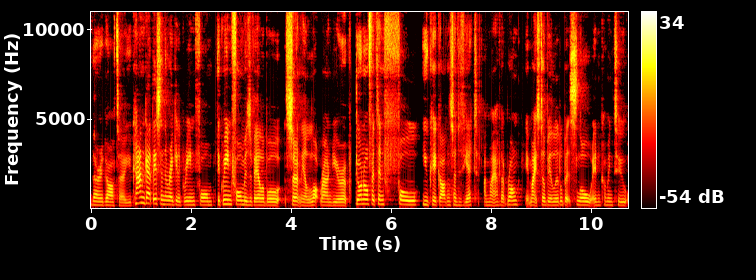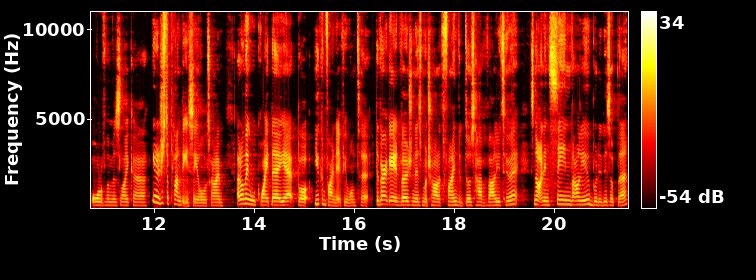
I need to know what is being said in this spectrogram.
variegata. You can get this in the regular green form. The green form is available certainly a lot around Europe. Don't know if it's in full UK garden centres yet. I might have that wrong. It might still be a little bit slow in coming to all of them as like a, you know, know, just a plant that you see all the time. I don't think we're quite there yet, but you can find it if you want it. The variegated version is much harder to find, it does have a value to it. It's not an insane value, but it is up there.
